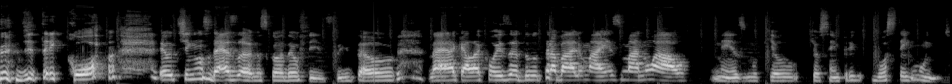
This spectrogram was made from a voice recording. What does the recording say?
de tricô, eu tinha uns 10 anos quando eu fiz. Então, né, aquela coisa do trabalho mais manual mesmo, que eu, que eu sempre gostei muito.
